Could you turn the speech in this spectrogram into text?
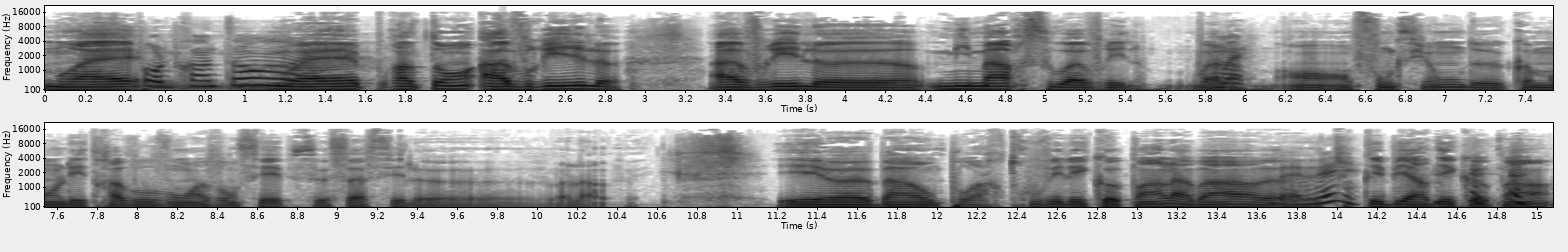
Ouais. Pour le printemps. Ouais, printemps, avril, avril, euh, mi-mars ou avril. Voilà. En, fonction de comment les travaux vont avancer, parce que ça c'est le voilà. Et euh, bah on pourra retrouver les copains là-bas, euh, bah toutes les bières des copains.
